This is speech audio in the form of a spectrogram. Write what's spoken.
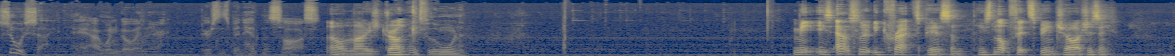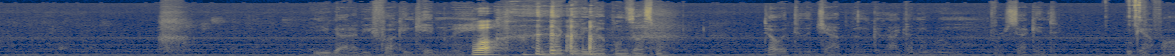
Suicide. Hey, I wouldn't go in there. Pearson's been hitting the sauce. Oh no, he's drunk. Thanks for the warning. I mean, he's absolutely cracked, Pearson. He's not fit to be in charge, is he? You gotta be fucking kidding me. What? I'm not giving up on Zussman. Tell it to the chaplain, because I got no room for a second. Who can't follow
